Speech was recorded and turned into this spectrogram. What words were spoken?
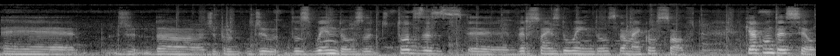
é, de, da, de, de, dos Windows, de todas as é, versões do Windows da Microsoft. O que aconteceu?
